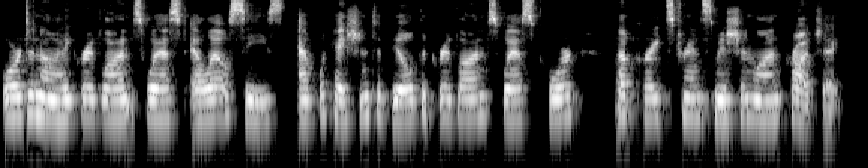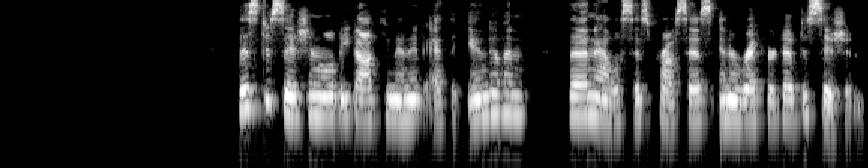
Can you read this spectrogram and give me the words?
or deny GridLiance West LLC's application to build the GridLiance West Core Upgrades Transmission Line project. This decision will be documented at the end of an, the analysis process in a record of decision.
